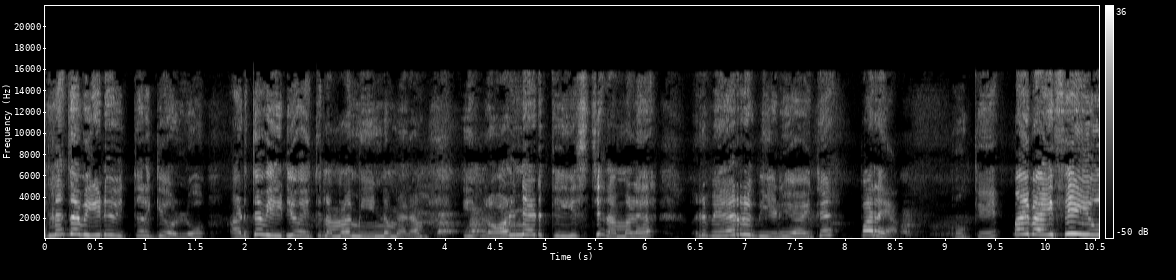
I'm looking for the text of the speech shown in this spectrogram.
ഇന്നത്തെ വീഡിയോ ഇത്രയ്ക്കേ ഉള്ളൂ. അടുത്ത വീഡിയോ ആയിട്ട് നമ്മൾ വീണ്ടും വരാം. ഈ റോളിന്റെ തിരിച്ച് നമ്മൾ ഒരു വേറൊരു വീഡിയോ ആയിട്ട് പറയാം. Okay bye bye see you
